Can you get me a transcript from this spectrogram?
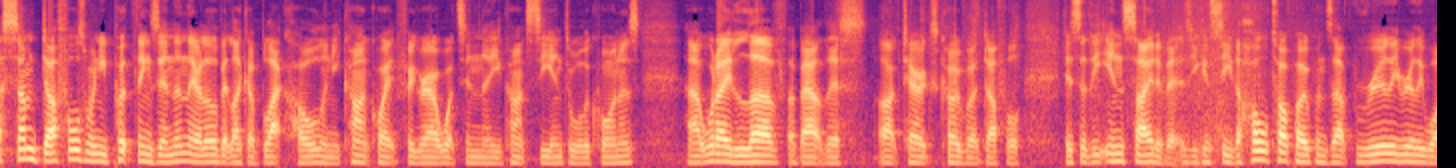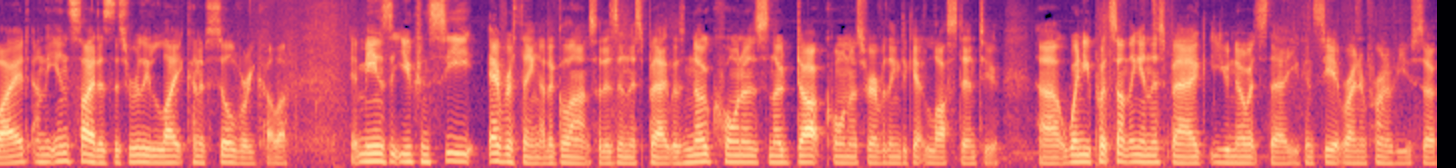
some duffels, when you put things in them, they're a little bit like a black hole and you can't quite figure out what's in there. You can't see into all the corners. Uh, what I love about this Arc'teryx Covert duffel is that the inside of it, as you can see, the whole top opens up really, really wide and the inside is this really light kind of silvery color. It means that you can see everything at a glance that is in this bag. There's no corners, no dark corners for everything to get lost into. Uh, when you put something in this bag, you know it's there. You can see it right in front of you. So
